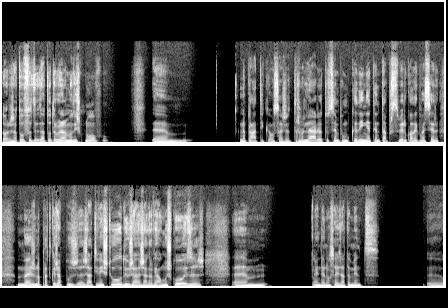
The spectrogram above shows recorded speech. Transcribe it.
Agora, já estou a, fazer, já estou a trabalhar no meu disco novo. ehm, na prática, ou seja, trabalhar, eu estou sempre um bocadinho a tentar perceber qual é que vai ser, mas na prática já pus, já estive em estúdio, já, já gravei algumas coisas, ehm, ainda não sei exatamente eh,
